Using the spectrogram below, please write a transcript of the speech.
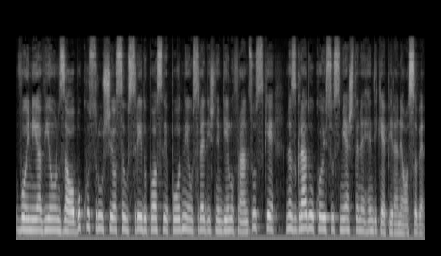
Vojni avion za obuku srušio se u sredu poslije podnije u središnjem dijelu Francuske na zgradu u kojoj su smještene hendikepirane osobe.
